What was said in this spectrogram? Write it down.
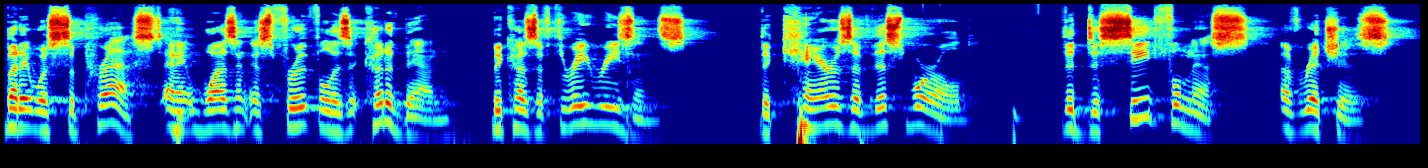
but it was suppressed and it wasn't as fruitful as it could have been because of three reasons. The cares of this world, the deceitfulness of riches,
